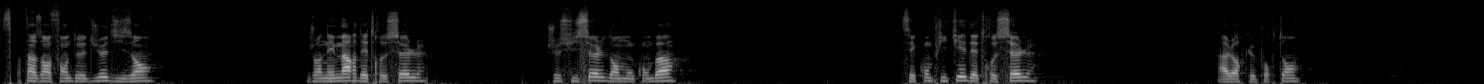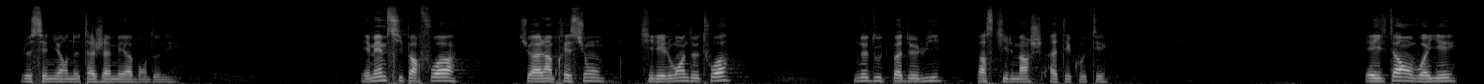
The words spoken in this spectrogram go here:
certains enfants de Dieu disant, J'en ai marre d'être seul, je suis seul dans mon combat, c'est compliqué d'être seul, alors que pourtant, le Seigneur ne t'a jamais abandonné. Et même si parfois tu as l'impression qu'il est loin de toi, ne doute pas de lui parce qu'il marche à tes côtés. Et il t'a envoyé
